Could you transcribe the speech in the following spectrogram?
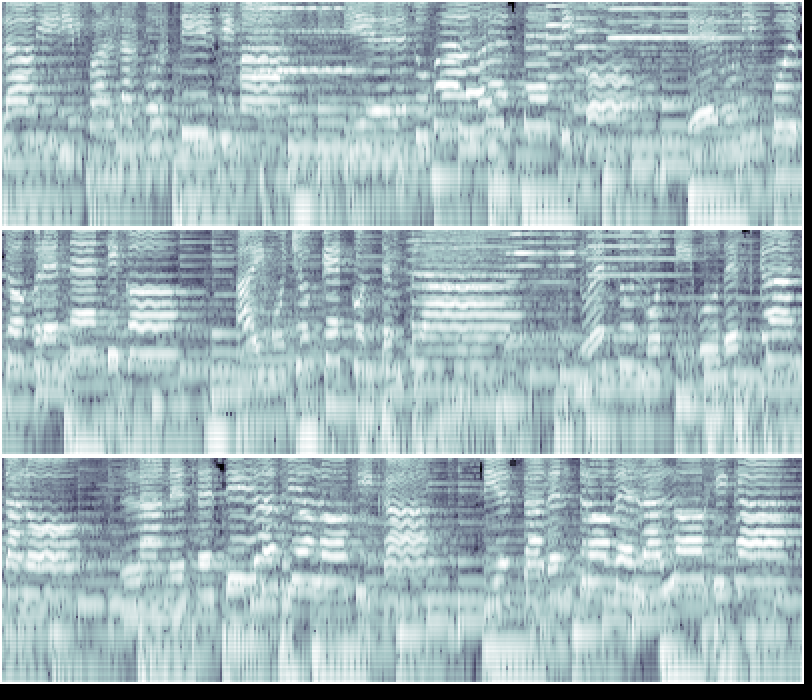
La minifalda cortísima tiene su valor estético. En un impulso frenético hay mucho que contemplar. No es un motivo de escándalo la necesidad biológica. Si está dentro de la lógica,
